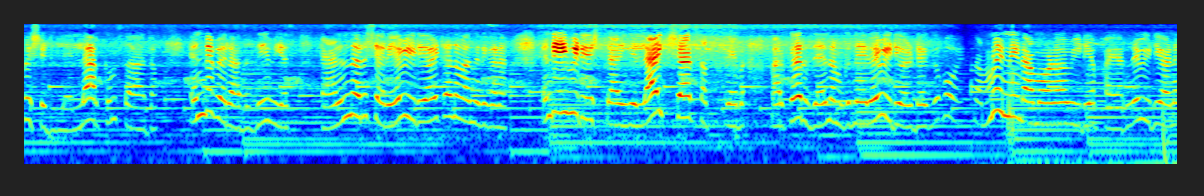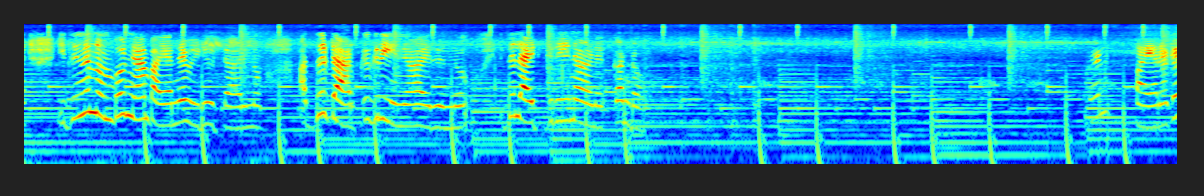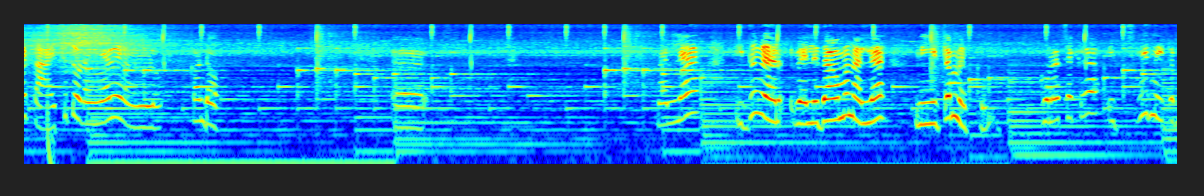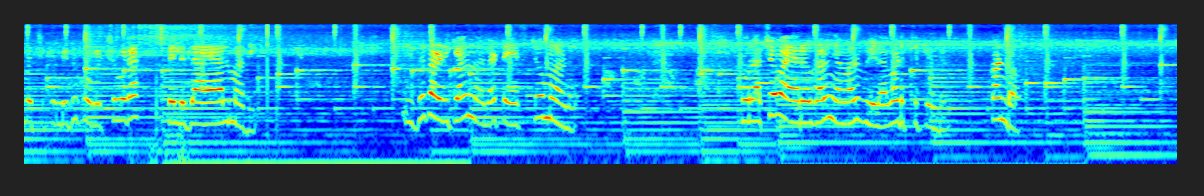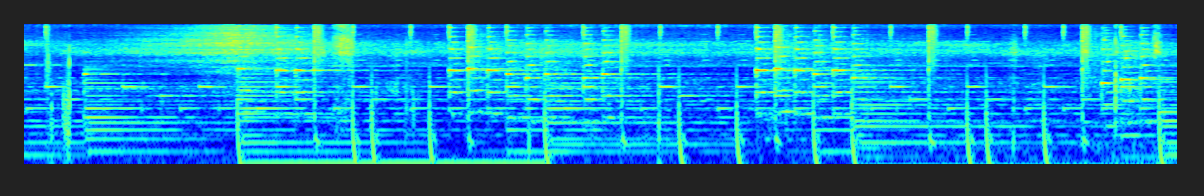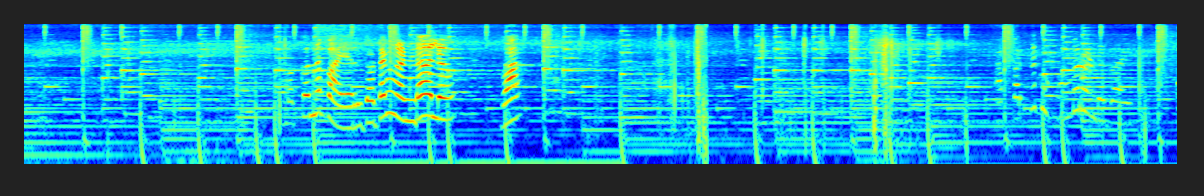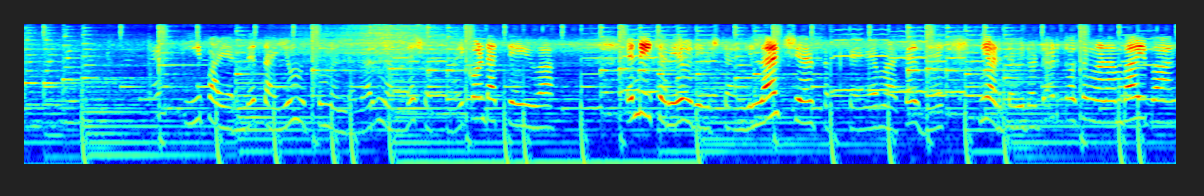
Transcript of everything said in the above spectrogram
സ്പെഷ്യലിൽ എല്ലാവർക്കും സ്വാഗതം. എന്റെ പേര് അതിഥി വി എസ് ഞാനിന്നൊരു ചെറിയ വീഡിയോ ആയിട്ടാണ് വന്നിരിക്കുന്നത് എന്റെ ഈ വീഡിയോ ഇഷ്ടമായെങ്കിൽ ലൈക്ക് ഷെയർ സബ്സ്ക്രൈബ് മറക്കരുത്. നമുക്ക് നേരെ വീഡിയോയിലേക്ക് പോയി നമ്മൾ ഇന്ന് ഇടാൻ പോണ വീഡിയോ പയറിന്റെ വീഡിയോ ആണ്. ഇതിന് മുമ്പ് ഞാൻ പയറിന്റെ വീഡിയോ ഇട്ടായിരുന്നു. അത് ഡാർക്ക് ഗ്രീൻ ആയിരുന്നു. ഇത് ലൈറ്റ് ഗ്രീൻ ആണ്. കണ്ടോ? പയറൊക്കെ കായ്ച്ചു തുടങ്ങിയതേ ഉള്ളൂ. കണ്ടോ? നല്ല ഇത് വലുതാകുമ്പോ നല്ല നീട്ടം വെക്കും. കുറച്ചൊക്കെ ഇച്ചിരി നീട്ടം വെച്ചിട്ടുണ്ട്. ഇത് കുറച്ചുകൂടെ വലുതായാൽ മതി. ഇത് കഴിക്കാൻ നല്ല ടേസ്റ്റുമാണ്. കുറച്ച് വയറുകൾ ഞങ്ങൾ വിളവെടുത്തിട്ടുണ്ട്. കണ്ടോ? നമുക്കൊന്ന് പയറുതോട്ടം കണ്ടാലോ? വാ. ഈ തയ്യും ചെറിയ വീഡിയോ ഇഷ്ടമെങ്കിൽ ലൈക്ക് ഷെയർ സബ്സ്ക്രൈബ് മറക്കരുത്. ഇനി അടുത്ത വീഡിയോ അടുത്ത ദിവസം കാണാം. Bye bye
